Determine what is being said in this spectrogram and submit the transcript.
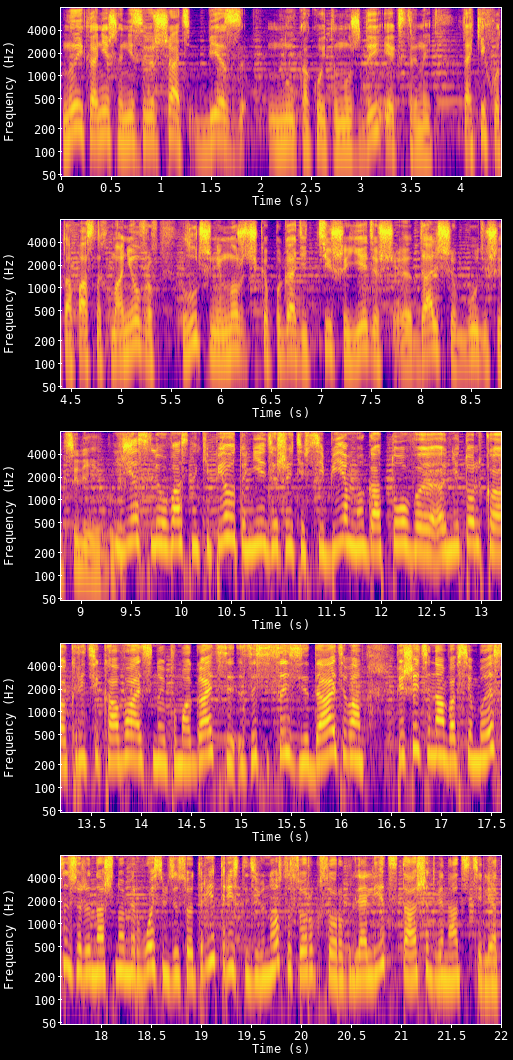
ну и, конечно, не совершать без, ну, какой-то нужды экстренной таких вот опасных маневров лучше немножечко погодить. Тише едешь, э, дальше будешь и целее будешь. Если у вас накипело, то не держите в себе. Мы готовы э, не только критиковать, но и помогать, созидать вам. Пишите нам во все мессенджеры. Наш номер 8 903 390 40 40 для лиц старше 12 лет.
